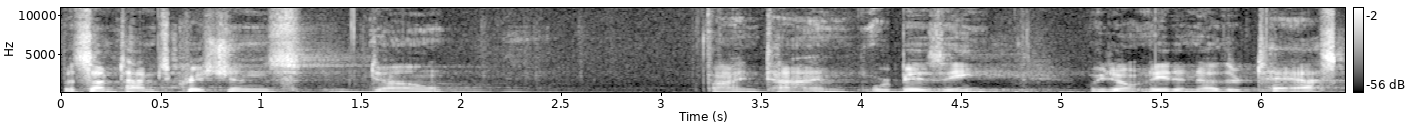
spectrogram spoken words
But sometimes Christians don't find time. We're busy. We don't need another task.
